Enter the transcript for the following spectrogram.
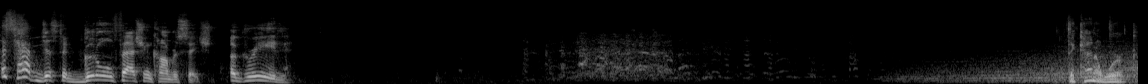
let's have just a good old fashioned conversation. Agreed. They kind of work.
